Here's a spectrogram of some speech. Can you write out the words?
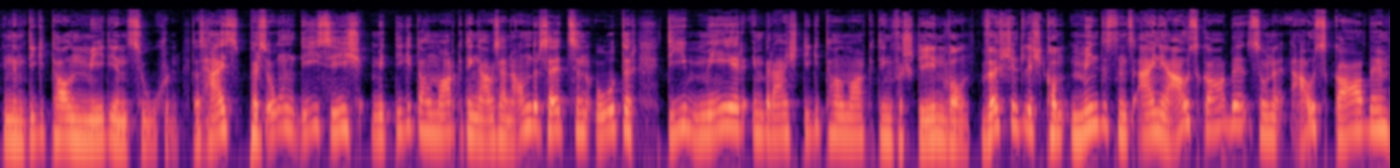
in den digitalen Medien suchen. Das heißt, Personen, die sich mit Digital Marketing auseinandersetzen oder die mehr im Bereich Digital Marketing verstehen wollen. Wöchentlich kommt mindestens eine Ausgabe. So eine Ausgabe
